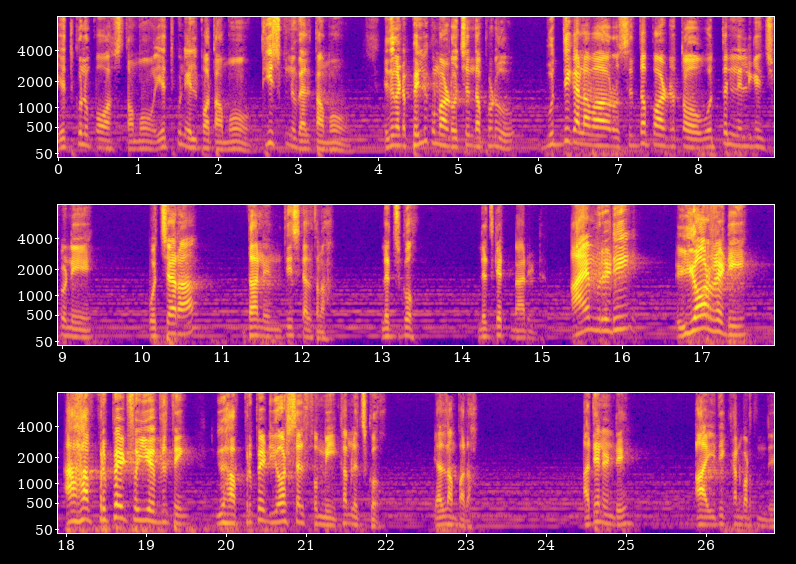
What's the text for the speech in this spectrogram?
ఎత్తుకుని పోస్తాము ఎత్తుకుని వెళ్ళిపోతాము తీసుకుని వెళ్తాము. ఎందుకంటే పెళ్ళి కుమారుడు వచ్చినప్పుడు బుద్ధి గలవారు సిద్ధపాటుతో ఒత్తిడిని వెలిగించుకొని వచ్చారా? దాన్ని నేను తీసుకెళ్తున్నా. Let's go let's get married I'm ready are ready I have prepared for you everything you have prepared yourself for me come let's go వెళ్దాం పద. అదేనండి. ఆ ఇది కనబడుతుంది.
